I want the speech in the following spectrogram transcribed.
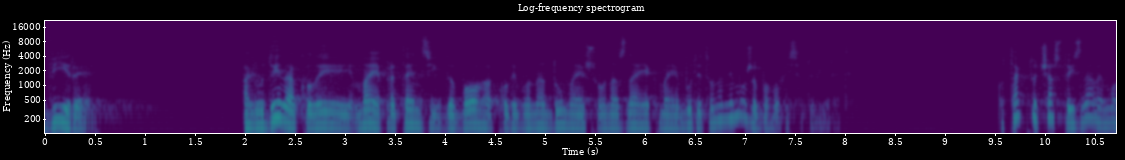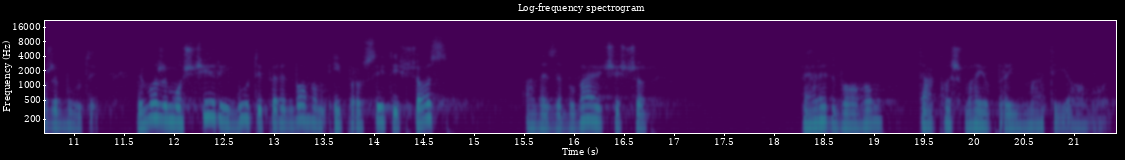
віри. А людина, коли має претензії до Бога, коли вона думає, що вона знає, як має бути, то вона не може Боговіся довірити. Отак то часто і з нами може бути. Ми можемо щирі бути перед Богом і просити щось, але забуваючи, що перед Богом також маю приймати Його волю.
